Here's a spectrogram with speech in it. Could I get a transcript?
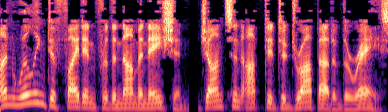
Unwilling to fight in for the nomination, Johnson opted to drop out of the race.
